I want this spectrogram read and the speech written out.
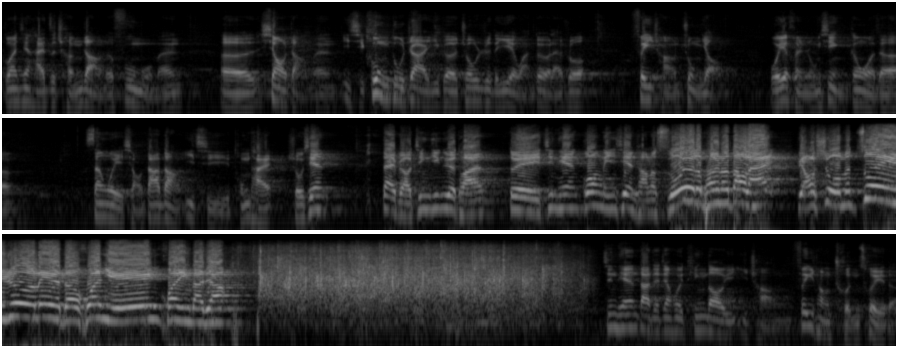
关心孩子成长的父母们、呃校长们一起共度这样一个周日的夜晚，对我来说非常重要。我也很荣幸跟我的三位小搭档一起同台。首先，代表京津乐团对今天光临现场的所有的朋友的到来，表示我们最热烈的欢迎，欢迎大家。今天大家将会听到一场非常纯粹的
